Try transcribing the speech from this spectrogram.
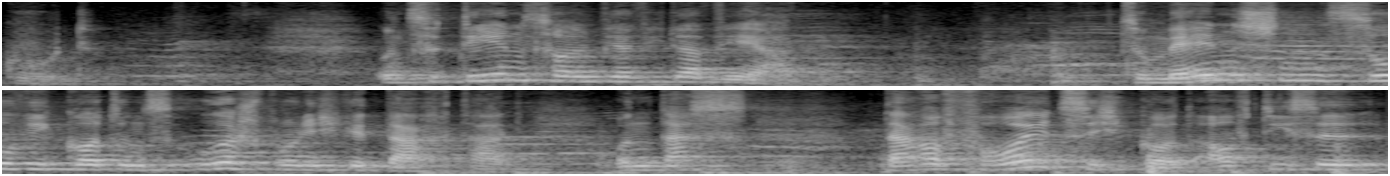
gut. Und zu dem sollen wir wieder werden zu Menschen, so wie Gott uns ursprünglich gedacht hat. Und das, darauf freut sich Gott, auf diese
